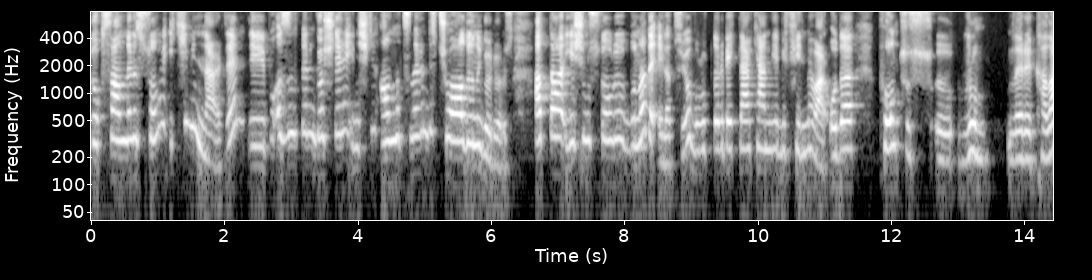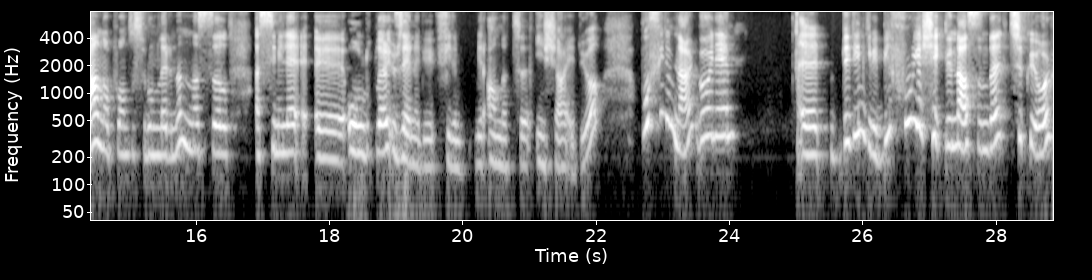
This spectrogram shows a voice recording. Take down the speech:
90'ların sonu 2000'lerde e, bu azınlıkların göçlerine ilişkin anlatıların biz çoğaldığını görüyoruz. Hatta Yeşim Ustaoğlu buna da el atıyor. Bulutları Beklerken diye bir filmi var. O da Pontus e, Rum Rumları kalan o Pontus Rumlarının nasıl asimile e, oldukları üzerine bir film, bir anlatı inşa ediyor. Bu filmler böyle e, dediğim gibi bir furya şeklinde aslında çıkıyor,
